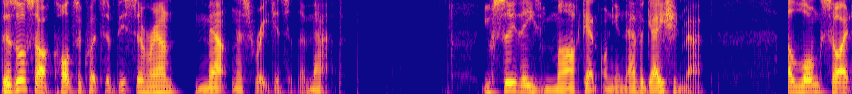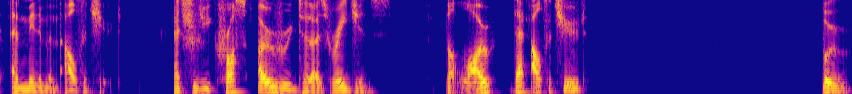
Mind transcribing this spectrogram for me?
There's also a consequence of this around mountainous regions of the map. You'll see these marked out on your navigation map. alongside a minimum altitude. And should you cross over into those regions below that altitude, boom.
